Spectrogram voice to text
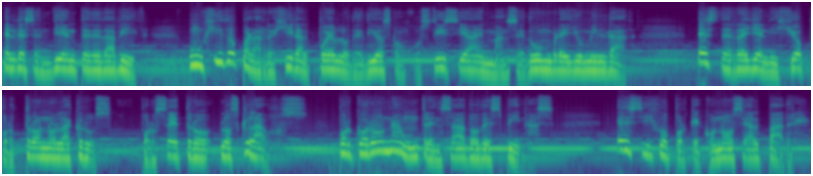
el descendiente de David, ungido para regir al pueblo de Dios con justicia en mansedumbre y humildad. Este rey eligió por trono la cruz, por cetro los clavos, por corona un trenzado de espinas. Es hijo porque conoce al Padre.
